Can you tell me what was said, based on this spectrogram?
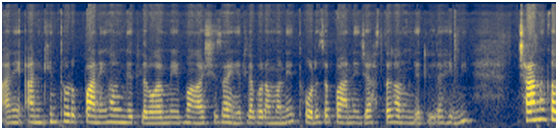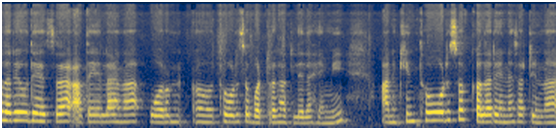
आणि आणखीन थोडं पाणी घालून घेतलं बघा. मी मगाशी सांगितल्याप्रमाणे थोडंसं पाणी जास्त घालून घेतलेलं आहे मी. छान कलर येऊ द्यायचा. आता याला ना वरून थोडंसं बटर घातलेलं आहे मी. आणखीन थोडंसं कलर येण्यासाठी ना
